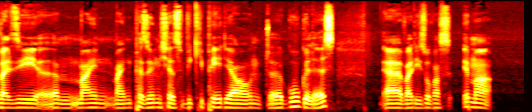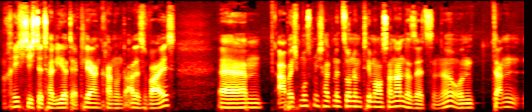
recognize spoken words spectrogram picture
weil sie äh, mein, mein persönliches Wikipedia und äh, Google ist, äh, weil die sowas immer richtig detailliert erklären kann und alles weiß. Ähm, aber ich muss mich halt mit so einem Thema auseinandersetzen. Ne? Und dann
